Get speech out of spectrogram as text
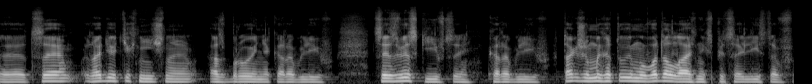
е, це радіотехнічне озброєння кораблів, це зв'язківці кораблів. Також ми готуємо водолазних спеціалістів.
